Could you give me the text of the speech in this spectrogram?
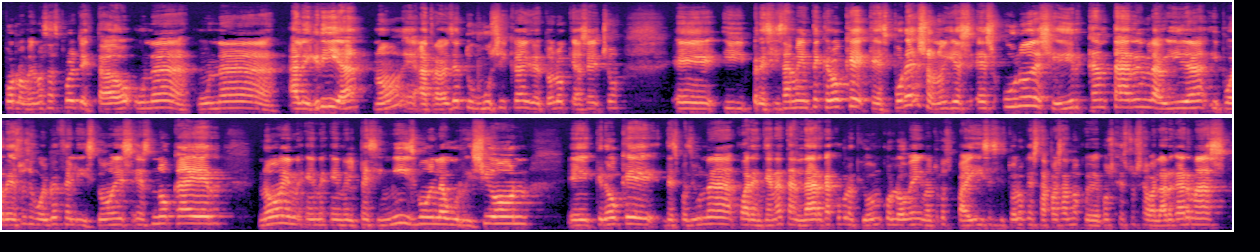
por lo menos has proyectado una, una alegría, ¿no? Eh, a través de tu música y de todo lo que has hecho. Eh, y precisamente creo que, que, es por eso, ¿no? Y es, es, uno decidir cantar en la vida y por eso se vuelve feliz, ¿no? Es, es no caer, ¿no? En, en, en, el pesimismo, en la aburrición. Eh, creo que después de una cuarentena tan larga como la que hubo en Colombia y en otros países y todo lo que está pasando, que vemos que esto se va a alargar más,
